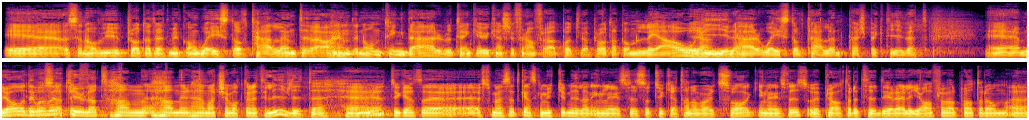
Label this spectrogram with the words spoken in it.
Eh, sen har vi ju pratat rätt mycket om waste of talent. Ja, mm. Händer någonting där? Och då tänker jag ju kanske framförallt på att vi har pratat om Leao ja. i det här waste of talent perspektivet. Eh, ja, och det var och väldigt kul att han, han i den här matchen vaknade till liv lite. Eh, mm. Jag tycker att eh, eftersom jag har sett ganska mycket Milan inledningsvis så tycker jag att han har varit svag inledningsvis. Och vi pratade tidigare, eller jag framförallt pratade om eh,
